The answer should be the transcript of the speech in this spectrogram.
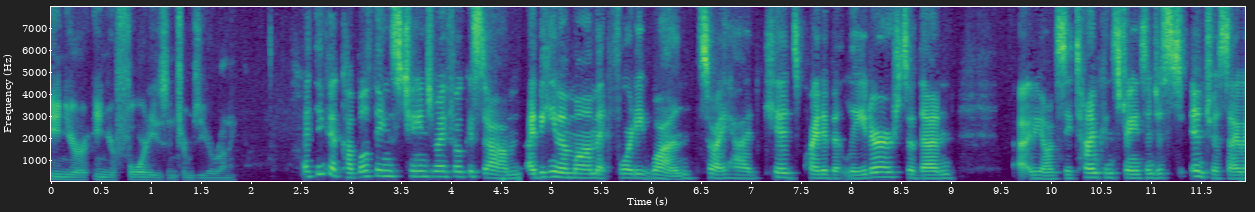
in your in your 40s in terms of your running? I think a couple things changed my focus. Um, I became a mom at 41, so I had kids quite a bit later. So then, uh, you know, obviously time constraints and just interests. I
